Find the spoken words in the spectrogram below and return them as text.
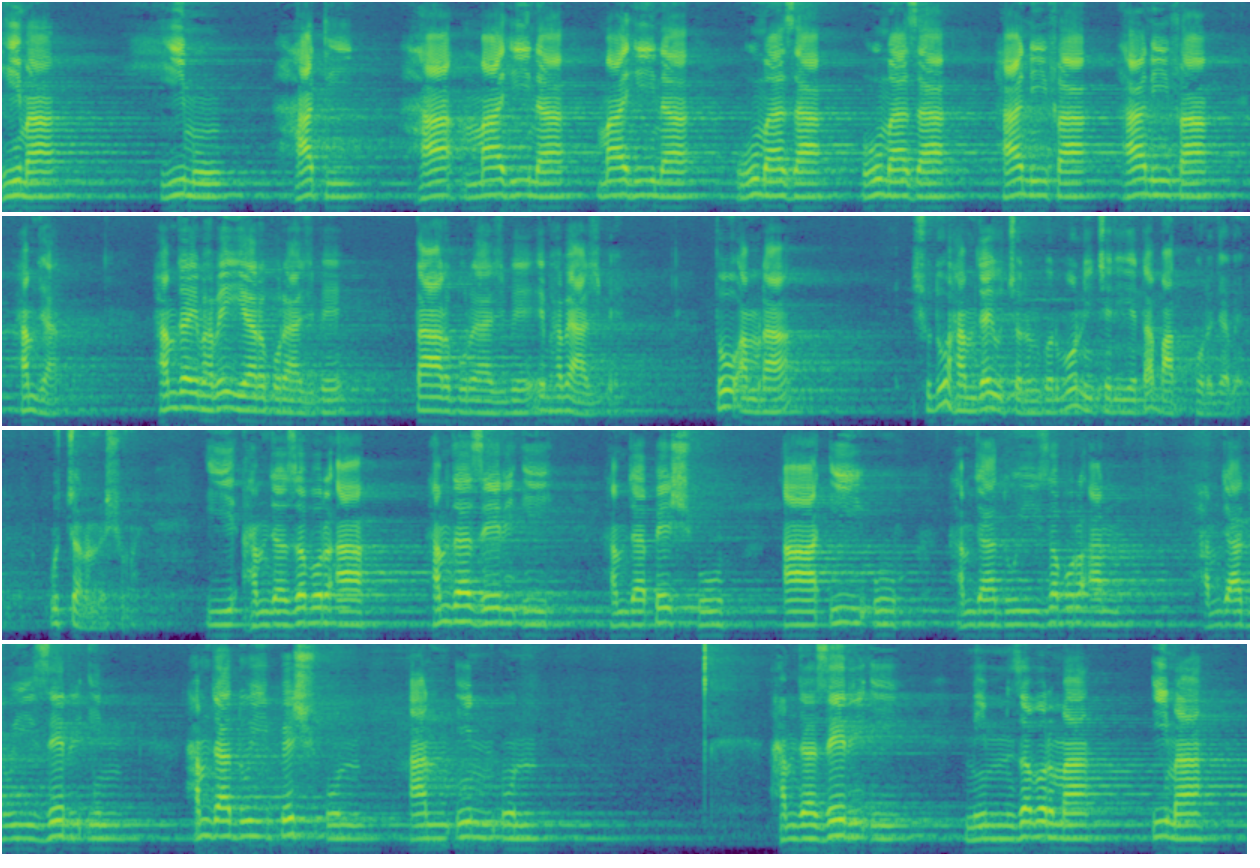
হিমা, হিমু, হাতি, হা, মাহিনা মাহিনা হুমাজা হুমাজা হানিফা হানিফা হামজা হামজা এভাবে ইয়ার ওপরে আসবে, তার উপরে আসবে, এভাবে আসবে। তো আমরা শুধু হামজাই উচ্চারণ করব নিচের ইয়েটা বাদ পড়ে যাবে উচ্চারণের সময়। ই হামজা জবর আ, হামজা জের ই, হামজা পেশ উ, আ ই উ, হামজা দুই জবর আন, হামজা দুই জের ইন, হামজা দুই পেশ উন, আন ইন উন। হামজা জের ই, মিম জবর মা ইমা,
